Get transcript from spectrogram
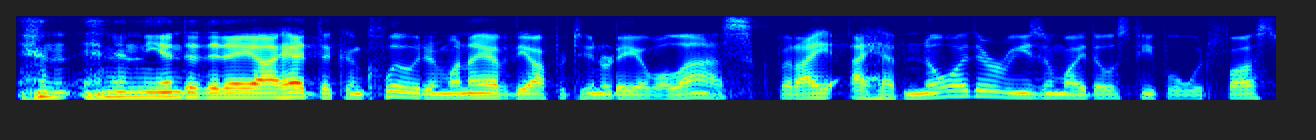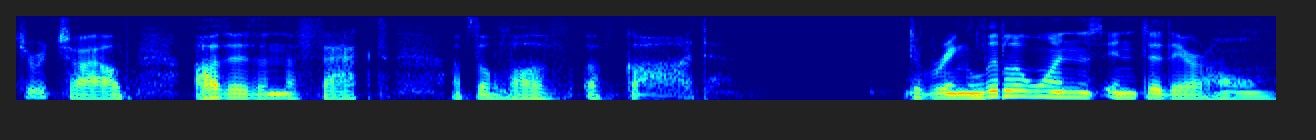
And, and in the end of the day, I had to conclude, and when I have the opportunity, I will ask. But I, I have no other reason why those people would foster a child other than the fact of the love of God. To bring little ones into their home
